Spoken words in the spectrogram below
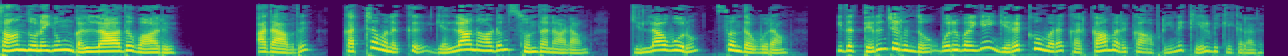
சாந்துணையுங்கல்லாது வாறு அதாவது கற்றவனுக்கு எல்லா நாடும் சொந்த நாடாம் எல்லா ஊரும் சொந்த ஊராம். இத தெரிஞ்சிருந்தும் ஒருவன் ஏன் இறக்கும் வர கற்காம இருக்கா அப்படின்னு கேள்வி கேட்கிறாரு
